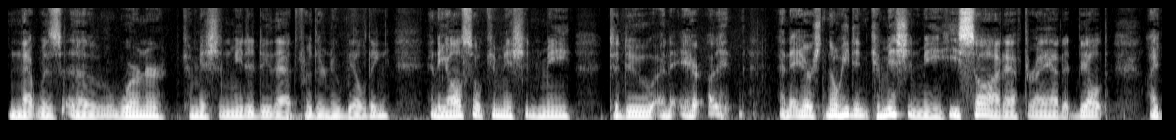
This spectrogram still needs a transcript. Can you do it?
And that was uh, Werner commissioned me to do that for their new building, and he also commissioned me to do an air an air. No, he didn't commission me. He saw it after I had it built. I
